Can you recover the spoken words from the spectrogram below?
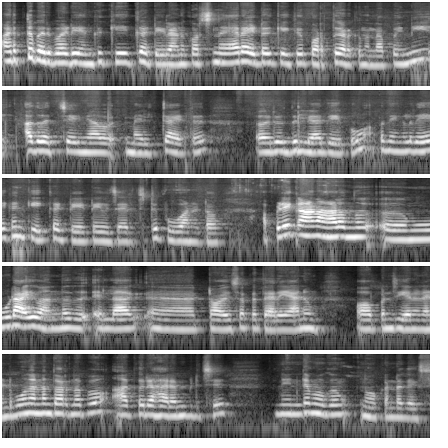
അടുത്ത പരിപാടി ഞങ്ങൾക്ക് കേക്ക് കട്ടിയിലാണ് കുറച്ച് നേരമായിട്ട് കേക്ക് പുറത്ത് കിടക്കുന്നുണ്ട്. അപ്പോൾ ഇനി അത് വെച്ച് കഴിഞ്ഞാൽ മെൽറ്റായിട്ട് ഒരു ഇതില്ലാതെ പോവും. അപ്പോൾ നിങ്ങൾ വേഗം കേക്ക് കട്ട് ചെയ്യട്ടെ വിചാരിച്ചിട്ട് പോവാണ് കേട്ടോ അപ്പോഴേക്കാണ് ആളൊന്ന് മൂഡായി വന്നത് എല്ലാ ടോയ്സൊക്കെ തിരയാനും ഓപ്പൺ ചെയ്യാനും രണ്ട് മൂന്നെണ്ണം തുറന്നപ്പോൾ ആൾക്കൊരു ഹരം പിടിച്ച് പിന്നെ എന്റെ മുഖം നോക്കണ്ട ഗൈസ്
